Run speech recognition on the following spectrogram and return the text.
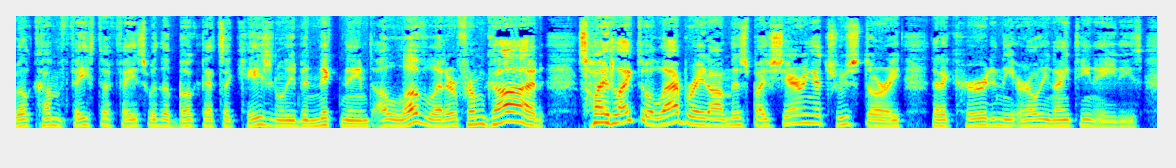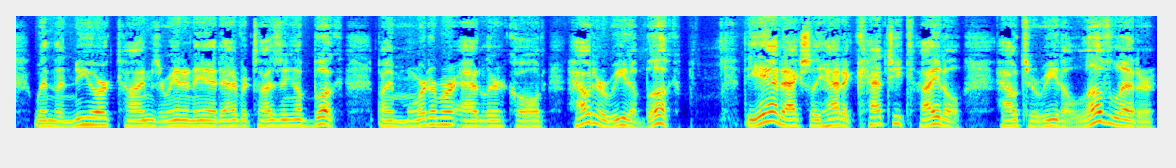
We'll come face to face with a book that's occasionally been nicknamed a love letter from God. So I'd like to elaborate on this by sharing a true story that occurred in the early 1980s when the New York Times ran an ad advertising a book by Mortimer Adler called How to Read a Book. The ad actually had a catchy title, How to Read a Love Letter.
